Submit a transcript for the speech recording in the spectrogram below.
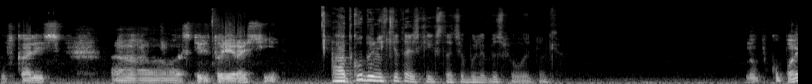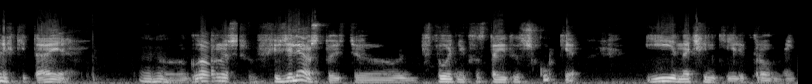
пускались э, с территории России. А откуда у них китайские, кстати, были беспилотники? Ну, покупали в Китае. Угу. Главное, фюзеляж, то есть э, беспилотник состоит из шкурки и начинки электронной.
